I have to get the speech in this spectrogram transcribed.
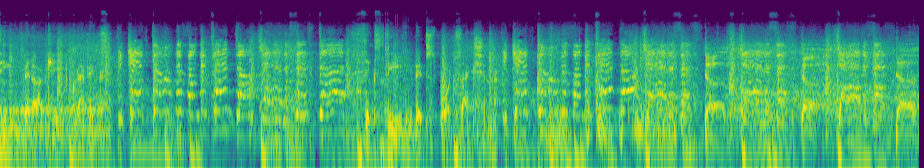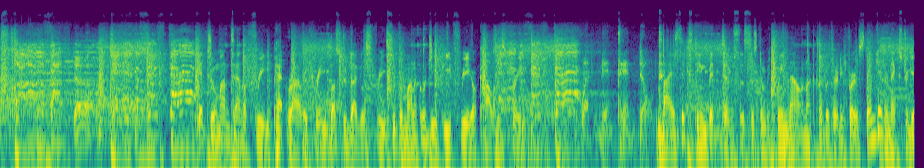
16-bit arcade graphics. You can't do this on Nintendo. Genesis does. 16-bit sports action. You can't do this on Nintendo. Genesis. Does. Genesis. Does. Genesis. Does. Genesis. Does. Genesis does. Get Joe Montana free, Pat Riley free, Buster Douglas free, Super Monaco GP free, or Columns free. What Nintendo? Buy a 16-bit Genesis system between now and October 31st and get an extra game.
